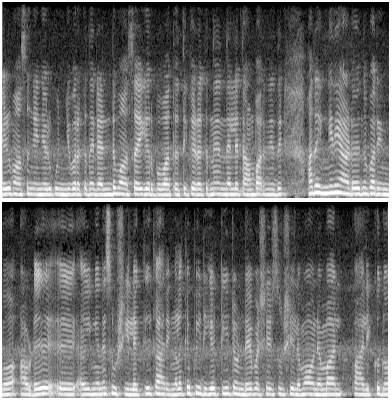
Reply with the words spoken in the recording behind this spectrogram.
ഏഴ് മാസം കഴിഞ്ഞ ഒരു കുഞ്ഞു പിറക്കുന്ന രണ്ട് മാസമായി ഗർഭപാത്രത്തിൽ കിടക്കുന്നത് എന്നല്ലേ താൻ പറഞ്ഞത്? അതെങ്ങനെയാടോ എന്ന് പറയുമ്പോൾ അവിടെ ഇങ്ങനെ സുശീലക്ക് കാര്യങ്ങളൊക്കെ പിടികെട്ടിയിട്ടുണ്ട്. പക്ഷേ സുശീല മൗനം പാലിക്കുന്നു.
